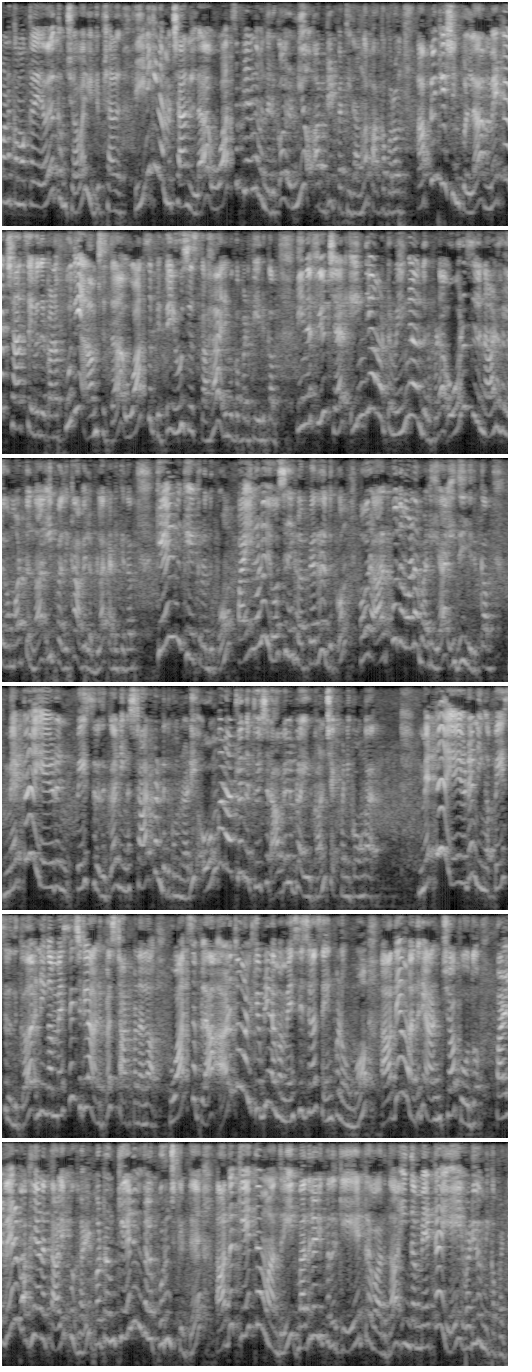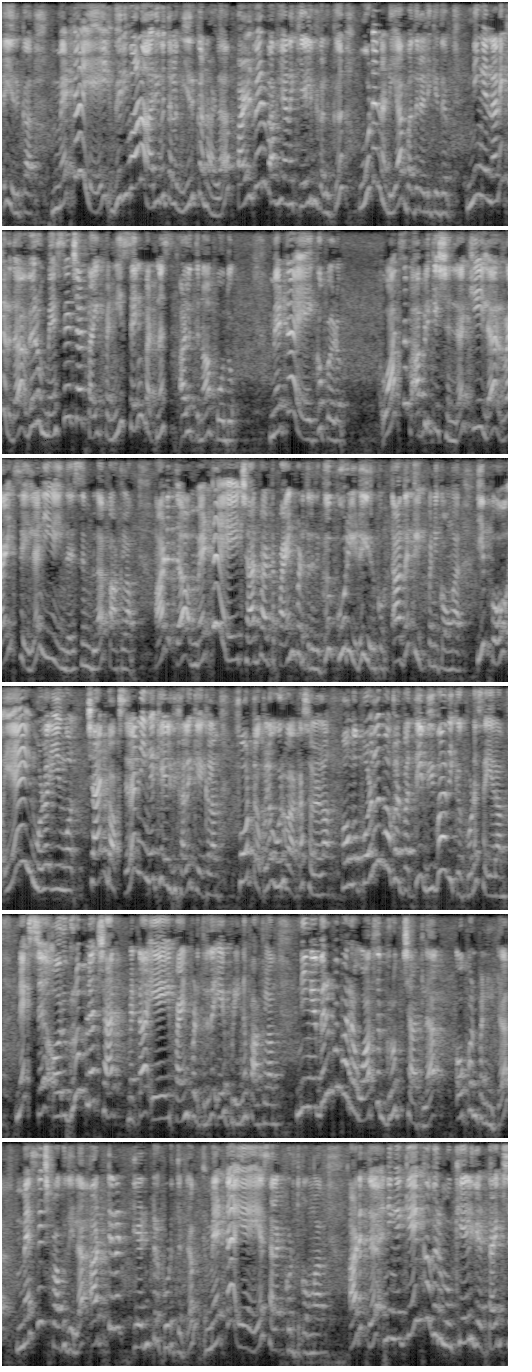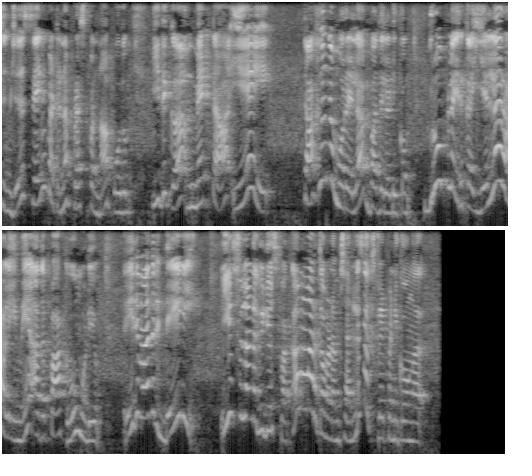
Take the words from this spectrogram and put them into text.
வணக்கம் மக்களே. Welcome to our YouTube channel இன்னைக்கு நம்ம சேனலில் வாட்ஸ்அப்லேருந்து வந்திருக்க ஒரு நியூ அப்டேட் பற்றி தாங்க பார்க்க போகிறோம் அப்ளிகேஷனுக்குள்ள மெட்டா சாட் செய்வதற்கான புதிய அம்சத்தை வாட்ஸ்அப் இப்போ யூசர்ஸ்க்காக அறிமுகப்படுத்தி இருக்கோம் இந்த ஃபியூச்சர் இந்தியா மற்றும் இங்கிலாந்து உட்பட ஒரு சில நாடுகளுக்கு மட்டும்தான் இப்போதைக்கு அவைலபிளாக கிடைக்குது. கேள்வி கேட்கறதுக்கும் பயனுள்ள யோசனைகளை பெறுறதுக்கும் ஒரு அற்புதமான வழியாக இது இருக்கும் மெட்டா ஏடன் பேசுறதுக்கு நீங்கள் ஸ்டார்ட் பண்ணுறதுக்கு முன்னாடி உங்கள் நாட்டில் இந்த ஃபியூச்சர் அவைலபிளாக இருக்கான்னு செக் பண்ணிக்கோங்க. மெட்டா ஏயோட நீங்கள் பேசுகிறதுக்கு நீங்கள் மெசேஜ்களை அனுப்ப ஸ்டார்ட் பண்ணலாம். வாட்ஸ்அப்பில் அடுத்தவங்களுக்கு எப்படி நம்ம மெசேஜ்லாம் சென்ட் பண்ணுவோமோ அதே மாதிரி அனுப்பிச்சா போதும். பல்வேறு வகையான தலைப்புகள் மற்றும் கேள்விகளை புரிஞ்சுக்கிட்டு அதுக்கேற்ற மாதிரி பதிலளிப்பதற்கு ஏற்றவாறு தான் இந்த மெட்டா ஏ வடிவமைக்கப்பட்டு இருக்கு. மெட்டா ஏ விரிவான அறிவுத்தளம் இருக்கனால பல்வேறு வகையான கேள்விகளுக்கு உடனடியாக பதிலளிக்குது. நீங்கள் நினைக்கிறத வெறும் மெசேஜாக டைப் பண்ணி சென்ட் பட்டனை அழுத்தினா போதும். மெட்டா ஏக்கு போயிடும். வாட்ஸ்அப் அப்ளிகேஷனில் கீழே ரைட் சைடில் நீங்கள் இந்த சிம்பிளை பார்க்கலாம். அடுத்து மெட்டா ஏஐ சாட்பாட்டை பயன்படுத்துறதுக்கு குறியீடு இருக்கும். அதை கிளிக் பண்ணிக்கோங்க. இப்போது ஏஐ மூலம் இவங்க சாட் பாக்ஸில் நீங்கள் கேள்விகளை கேட்கலாம். ஃபோட்டோக்களை உருவாக்க சொல்லலாம். உங்கள் பொழுதுபோக்கள் பற்றி விவாதிக்க கூட செய்யலாம். நெக்ஸ்ட்டு ஒரு குரூப்பில் சாட் மெட்டா ஏஐ பயன்படுத்துறது எப்படின்னு பார்க்கலாம். நீங்கள் விருப்பப்படுற வாட்ஸ்அப் குரூப் சாட்டில் ஓப்பன் பண்ணிவிட்டு மெசேஜ் பகுதியில் அட்டனட் என்ட்ரு கொடுத்துட்டு மெட்டா ஏஐயை செலக்ட் கொடுத்துக்கோங்க. அடுத்து நீங்கள் கேட்க விரும்பும் கேள்வியை டைப் செஞ்சு சென்ட் பட்டனை ப்ரெஸ் பண்ணால் போதும். போதும் இதுக்கு மெட்டா ஏஐ தகுந்த முறையில் பதிலளிக்கும். குரூப்பில் இருக்க எல்லாராலையுமே அதை பார்க்கவும் முடியும். இது மாதிரி டெய்லி யூஸ்ஃபுல்லான வீடியோஸ் பார்க்க மறக்காம நம்ம சேனலை சப்ஸ்கிரைப் பண்ணிக்கோங்க.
